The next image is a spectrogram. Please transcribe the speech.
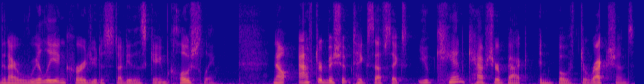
then I really encourage you to study this game closely. Now, after bishop takes f6, you can capture back in both directions,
